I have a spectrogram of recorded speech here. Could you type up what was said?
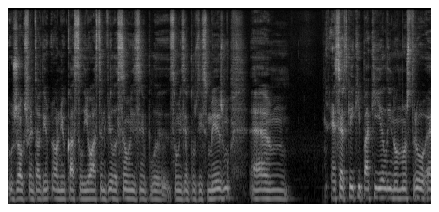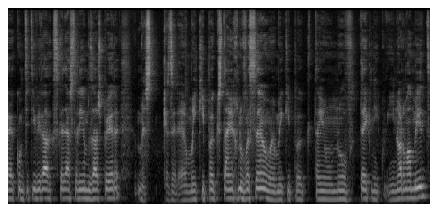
os jogos frente ao Newcastle e ao Aston Villa são, exemplo, são exemplos disso mesmo. Um, É certo que a equipa aqui e ali não demonstrou a competitividade que se calhar estaríamos à espera, mas quer dizer, é uma equipa que está em renovação, é uma equipa que tem um novo técnico e normalmente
